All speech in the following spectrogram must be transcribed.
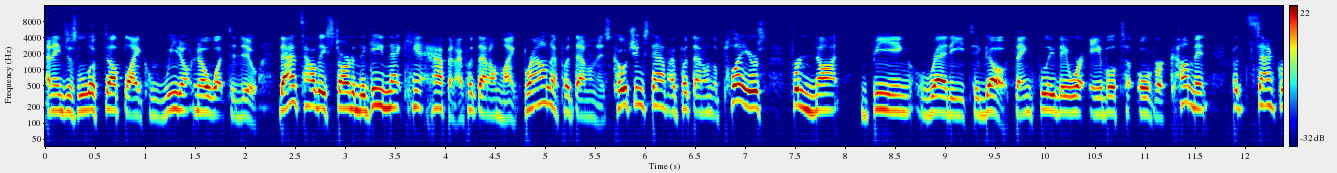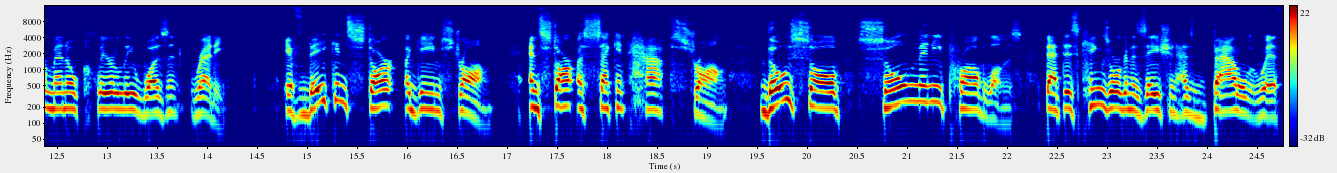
and they just looked up like, we don't know what to do. That's how they started the game. That can't happen. I put that on Mike Brown. I put that on his coaching staff. I put that on the players for not being ready to go. Thankfully, they were able to overcome it, but Sacramento clearly wasn't ready. If they can start a game strong and start a second half strong, those solve so many problems that this Kings organization has battled with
